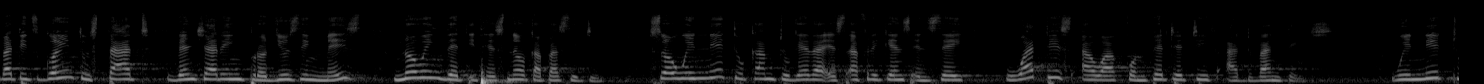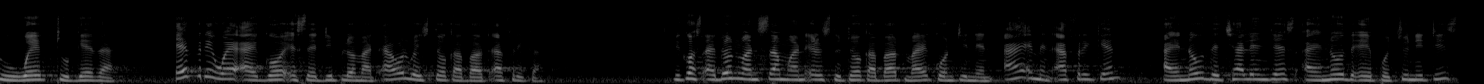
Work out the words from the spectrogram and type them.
but it's going to start venturing producing maize knowing that it has no capacity. So we need to come together as Africans and say, what is our competitive advantage? We need to work together. Everywhere I go as a diplomat, I always talk about Africa. Because I don't want someone else to talk about my continent. I am an African. I know the challenges, I know the opportunities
